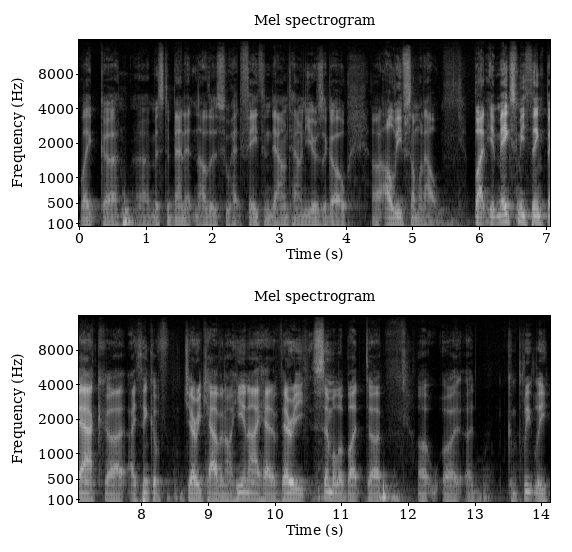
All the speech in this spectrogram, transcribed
like uh, uh, Mr. Bennett and others who had faith in downtown years ago, uh, I'll leave someone out. But it makes me think back. Uh, I think of Jerry Kavanaugh. He and I had a very similar but uh, a completely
